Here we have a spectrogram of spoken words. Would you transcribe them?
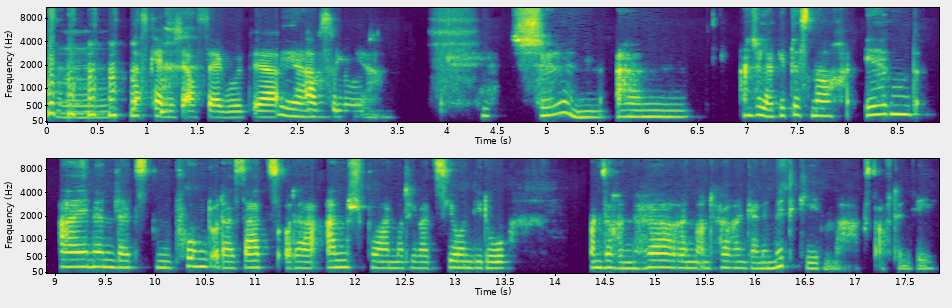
Mhm. Das kenne ich auch sehr gut. Ja, ja absolut. Ja. Schön. Ähm, Angela, gibt es noch irgendeinen letzten Punkt oder Satz oder Ansporn, Motivation, die du unseren Hörerinnen und Hörern gerne mitgeben magst auf den Weg?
